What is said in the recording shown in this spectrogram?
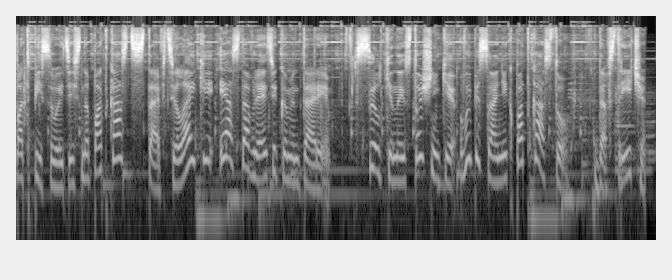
Подписывайтесь на подкаст, ставьте лайки и оставляйте комментарии. Ссылки на источники в описании к подкасту. До встречи!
